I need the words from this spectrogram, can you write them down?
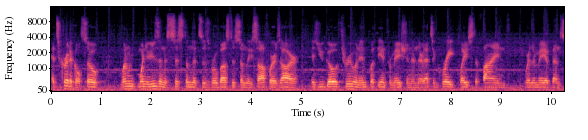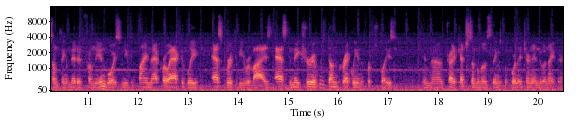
It's critical. So when, when you're using a system that's as robust as some of these softwares are, as you go through and input the information in there, that's a great place to find where there may have been something omitted from the invoice, and you can find that proactively, ask for it to be revised, ask to make sure it was done correctly in the first place, and uh, try to catch some of those things before they turn into a nightmare.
